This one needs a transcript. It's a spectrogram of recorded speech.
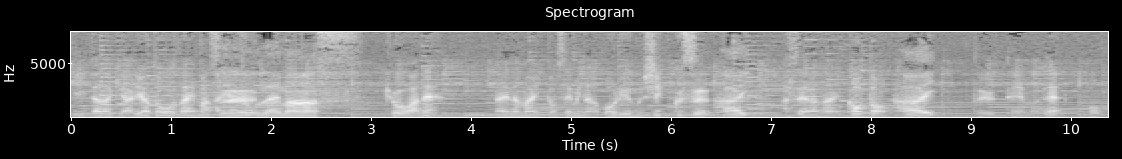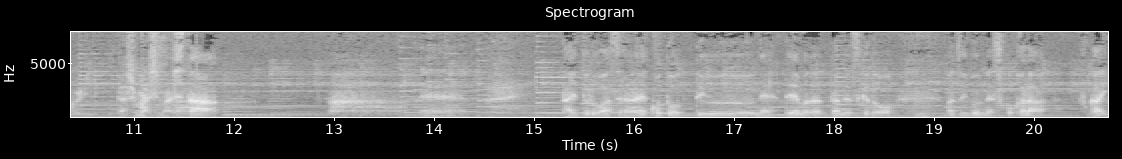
聞きいただきありがとうございます。ありがとうございます今日はねダイナマイトセミナーボリューム6はい。焦らないことはい。というテーマでお送りいたしましました。はあねえ。タイトルは「焦らないこと」っていうねテーマだったんですけど、まあ、随分ねそこから深い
